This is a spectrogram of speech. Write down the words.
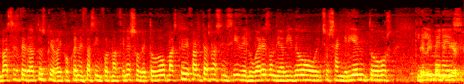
bases de datos que recogen estas informaciones, sobre todo más que de fantasmas en sí, de lugares donde ha habido hechos sangrientos, crímenes.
